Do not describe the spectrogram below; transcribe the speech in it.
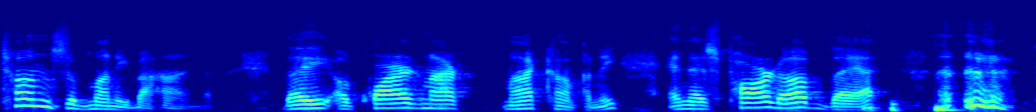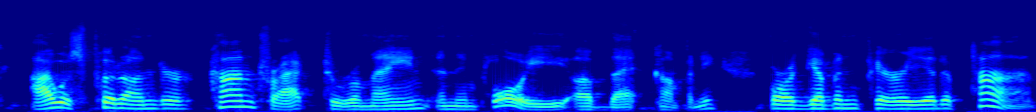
tons of money behind them. They acquired my my company. And as part of that, I was put under contract to remain an employee of that company for a given period of time.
